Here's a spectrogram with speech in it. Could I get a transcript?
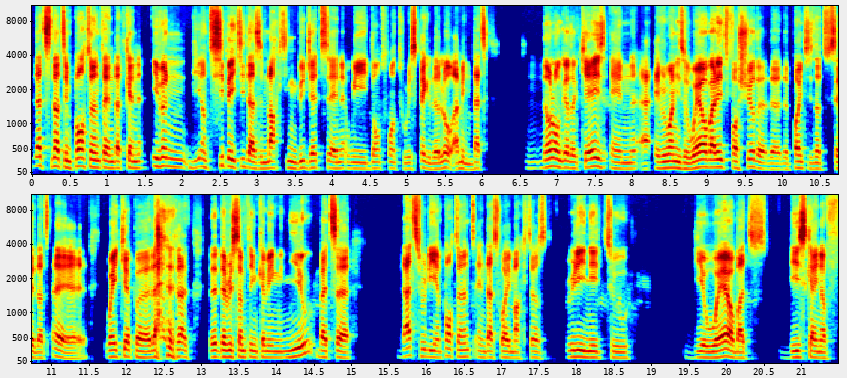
that's not important and that can even be anticipated as a marketing budget and we don't want to respect the law. I mean that's no longer the case and uh, everyone is aware about it for sure. The, the, the, point is not to say that hey, wake up uh, that, that, there is something coming new but uh, that's really important and that's why marketers really need to be aware about this kind of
